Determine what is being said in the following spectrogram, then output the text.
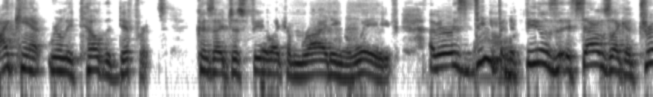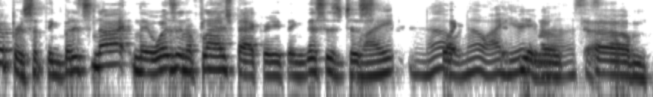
I can't really tell the difference because I just feel like I'm riding a wave. I mean, it's deep and it feels, it sounds like a trip or something, but it's not. And there wasn't a flashback or anything. This is just Right. No. like, no. I hear you you, know, is, um,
